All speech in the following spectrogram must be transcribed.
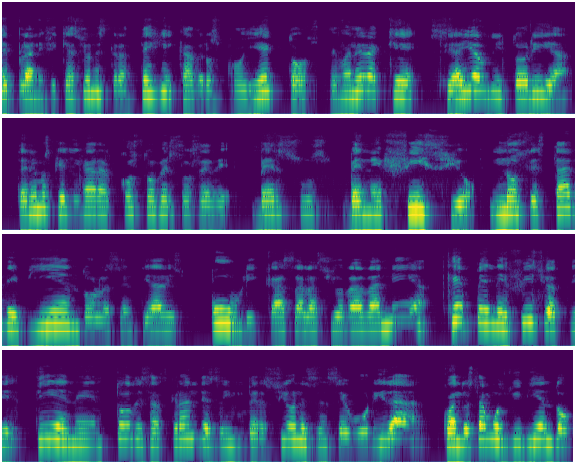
de planificación estratégica de los proyectos. De manera que si hay auditoría, tenemos que llegar al costo versus, versus beneficio. Nos está debiendo las entidades públicas a la ciudadanía. ¿Qué beneficio tienen todas esas grandes inversiones en seguridad cuando estamos viviendo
